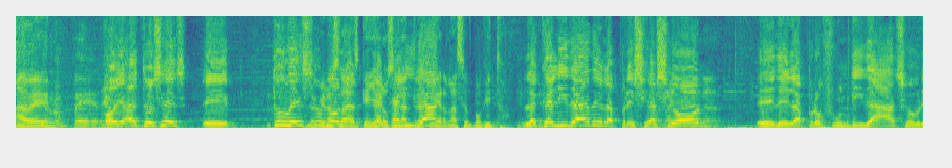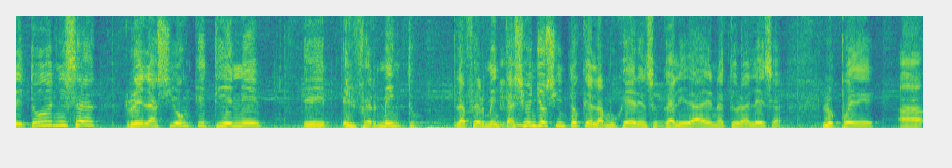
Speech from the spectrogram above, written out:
A ver. Oye, entonces, eh, todo eso, Lo que no ¿no? sabes que ya lo usan entrepierna hace un poquito. La calidad de la apreciación, eh, de la profundidad, sobre todo en esa relación que tiene eh, el fermento. La fermentación, yo siento que la mujer en su calidad de naturaleza lo puede a-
